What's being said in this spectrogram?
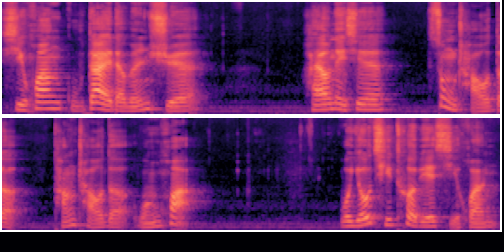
喜欢古代的文学，还有那些宋朝的、唐朝的文化。我尤其特别喜欢。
